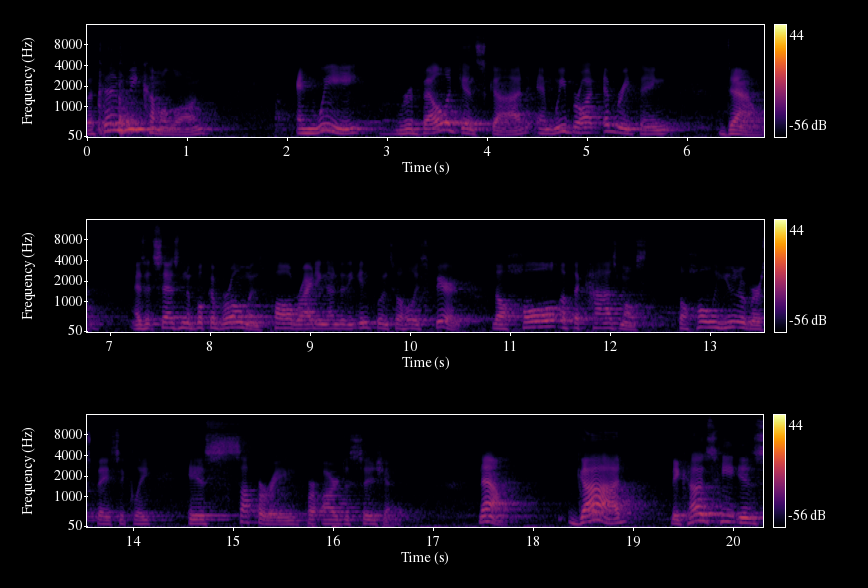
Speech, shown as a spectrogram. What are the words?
But then we come along and we rebel against God and we brought everything down. As it says in the book of Romans, Paul writing under the influence of the Holy Spirit, the whole of the cosmos, the whole universe basically, is suffering for our decision. Now, God, because He is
